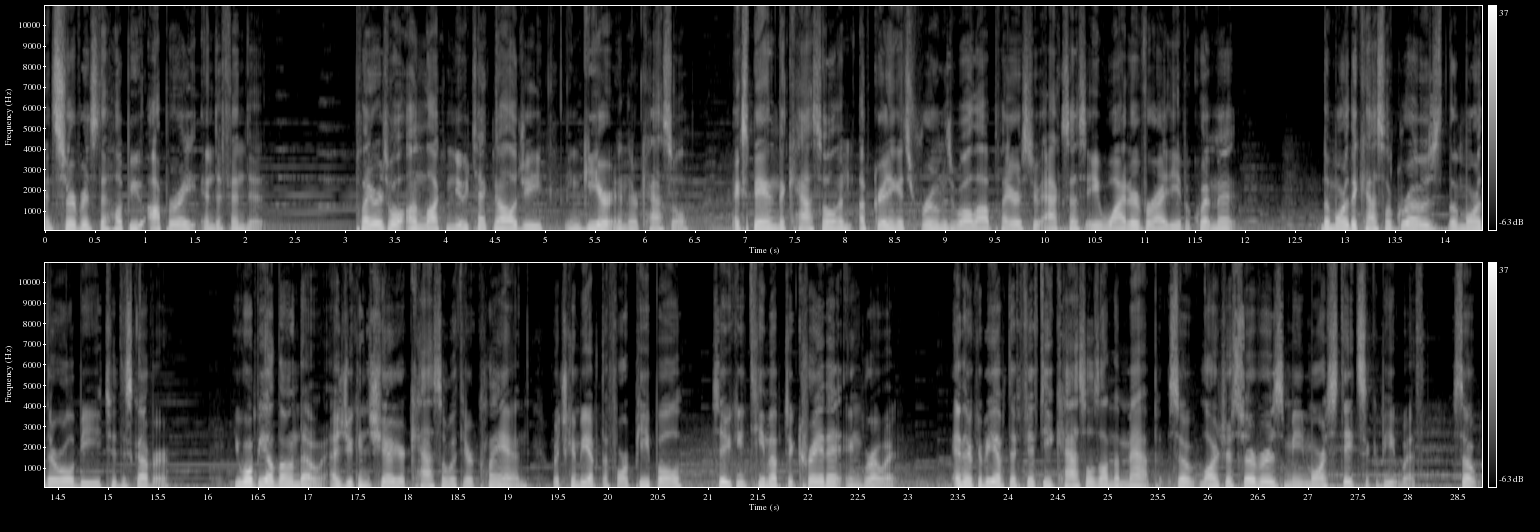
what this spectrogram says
and servants to help you operate and defend it. Players will unlock new technology and gear in their castle, Expanding the castle and upgrading its rooms will allow players to access a wider variety of equipment. The more the castle grows, the more there will be to discover. You won't be alone though, as you can share your castle with your clan, which can be up to 4 people, so you can team up to create it and grow it. And there could be up to 50 castles on the map, so larger servers mean more states to compete with. So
